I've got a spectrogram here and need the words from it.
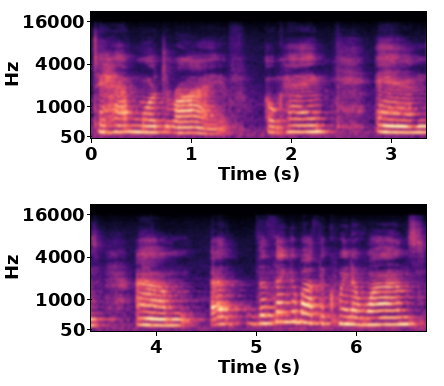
to have more drive okay? And um, uh, the thing about the Queen of Wands,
